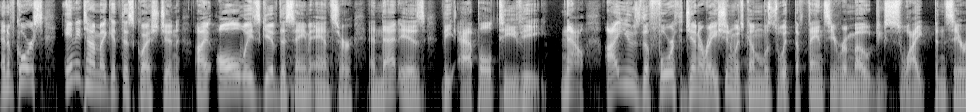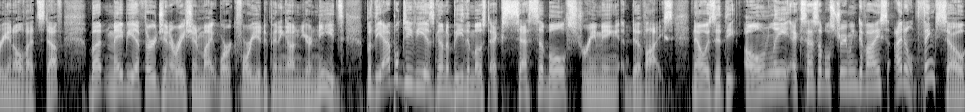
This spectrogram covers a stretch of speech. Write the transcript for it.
And of course, anytime I get this question, I always give the same answer, and that is the Apple TV. Now, I use the fourth generation, which comes with the fancy remote, swipe and Siri and all that stuff. But maybe a third generation might work for you depending on your needs. But the Apple TV is going to be the most accessible streaming device. Now, is it the only accessible streaming device? I don't think so.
